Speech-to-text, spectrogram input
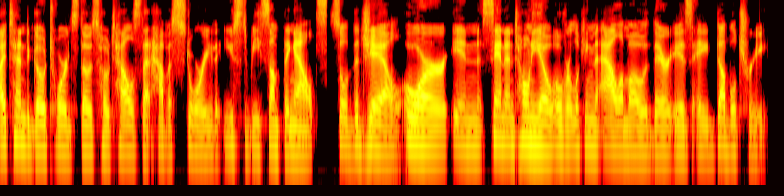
I tend to go towards those hotels that have a story that used to be something else. So, the jail, or in San Antonio overlooking the Alamo, there is a Doubletree.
